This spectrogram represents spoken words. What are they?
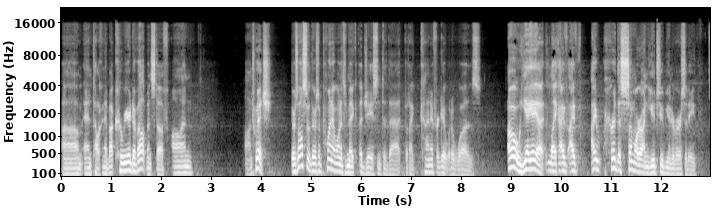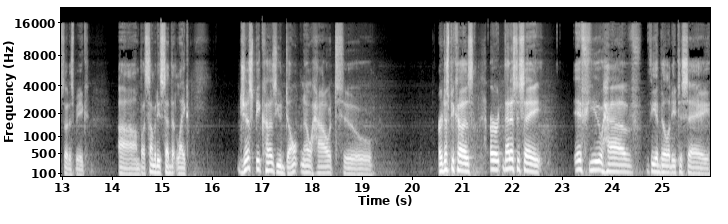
um, and talking about career development stuff on on Twitch. There's also there's a point I wanted to make adjacent to that, but I kind of forget what it was. Oh yeah, yeah, yeah. Like I've I've I heard this somewhere on YouTube University, so to speak. Um, but somebody said that like just because you don't know how to, or just because, or that is to say, if you have the ability to say,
